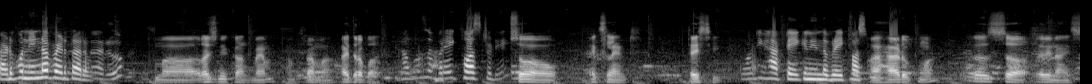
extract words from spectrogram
కడుపు నిండా పెడతారు. I'm from uh, Hyderabad. Breakfast today So excellent, tasty. What you have taken in the breakfast upma. It was uh, very nice.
